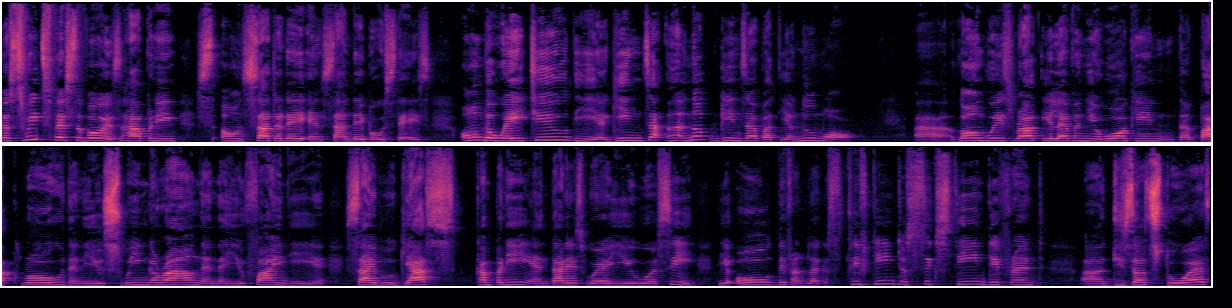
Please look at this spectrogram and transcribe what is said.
the Sweets Festival is happening on Saturday and Sunday both days. On the way to the Ginza, uh, not Ginza, but the New Mall. Uh, Longways Route 11, you're walking the back road and you swing around and then you find the Saibu Gas Company and that is where you will see the all different, like 15 to 16 different uh, dessert stores.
